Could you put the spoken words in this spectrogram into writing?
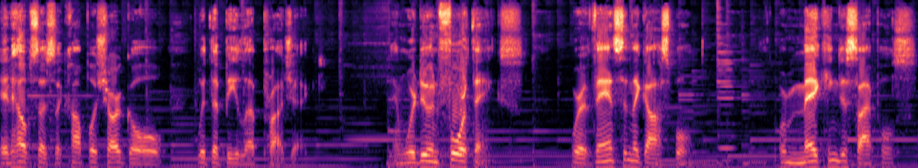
it helps us accomplish our goal with the Be Love Project. And we're doing four things we're advancing the gospel, we're making disciples,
